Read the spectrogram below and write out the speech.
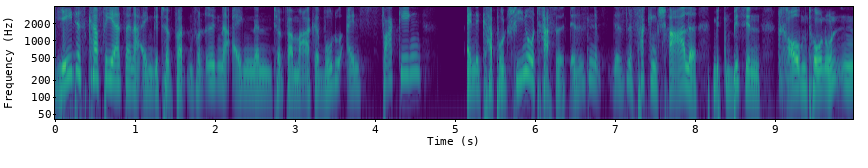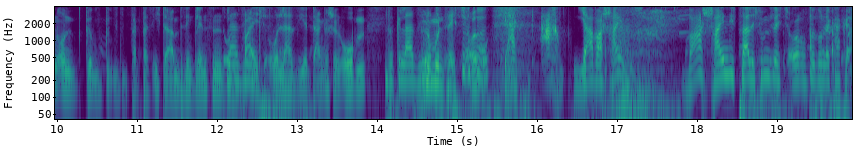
Jedes Café hat seine eigenen getöpferten von irgendeiner eigenen Töpfermarke, wo du ein fucking eine Cappuccino-Tasse, das ist eine, das ist eine fucking Schale mit ein bisschen Raumton unten und was weiß ich da, ein bisschen glänzend und Lasiert. weich und lasiert, Dankeschön, oben. so glasiert. 65 Euro. Ja, ach, ja, wahrscheinlich. Wahrscheinlich zahle ich 65 Euro für so eine Kacke.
